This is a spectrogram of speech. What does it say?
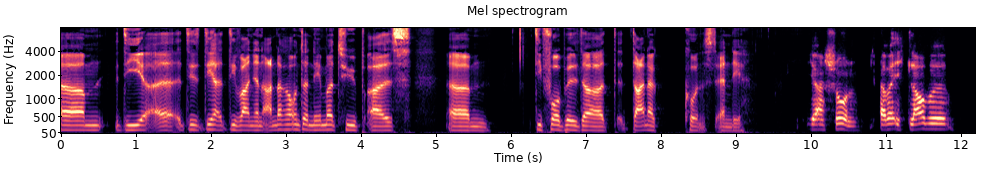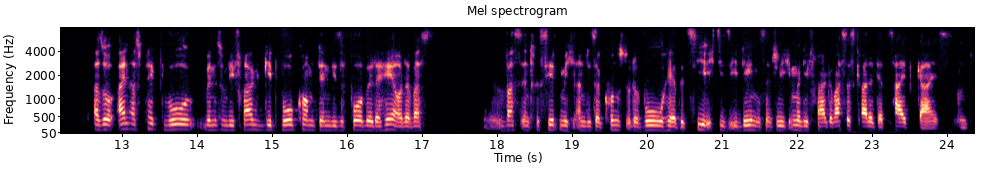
ähm, die, äh, die, die, die waren ja ein anderer Unternehmertyp als ähm, die Vorbilder deiner Kunst, Andy. Ja, schon. Aber ich glaube, also ein Aspekt, wo, wenn es um die Frage geht, wo kommt denn diese Vorbilder her oder was, was interessiert mich an dieser Kunst oder woher beziehe ich diese Ideen, ist natürlich immer die Frage, was ist gerade der Zeitgeist und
